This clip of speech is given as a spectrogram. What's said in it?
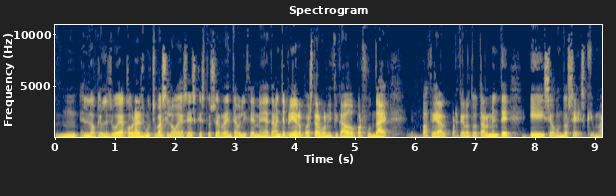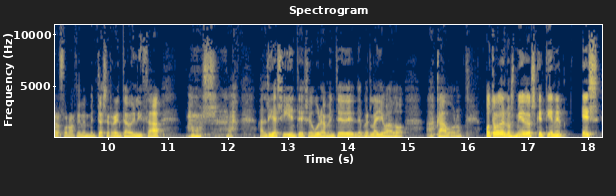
mm, en lo que les voy a cobrar es mucho más y luego ya es que esto se rentabilice inmediatamente. Primero, puede estar bonificado por Fundae, parcial, parcial o totalmente. Y segundo, es que una formación en venta se rentabiliza, vamos, al día siguiente seguramente de, de haberla llevado a cabo. ¿no? Otro de los miedos que tienen es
